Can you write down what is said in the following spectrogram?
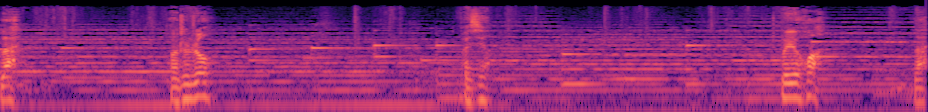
来，郎承洲，繁星，魏月画，来，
